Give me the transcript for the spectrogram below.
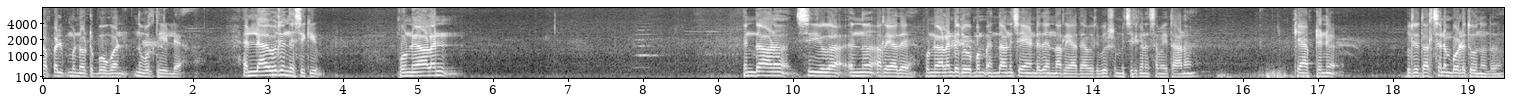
കപ്പൽ മുന്നോട്ട് പോകാൻ നിവൃത്തിയില്ല. എല്ലാവരും നശിക്കും. പുണ്യാളൻ എന്താണ് ചെയ്യുക എന്ന് അറിയാതെ പുണ്യാളന്റെ രൂപം എന്താണ് ചെയ്യേണ്ടത് എന്നറിയാതെ അവർ വിഷമിച്ചിരിക്കുന്ന സമയത്താണ് ക്യാപ്റ്റന് ഒരു ദർശനം പോലെ തോന്നുന്നത്.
